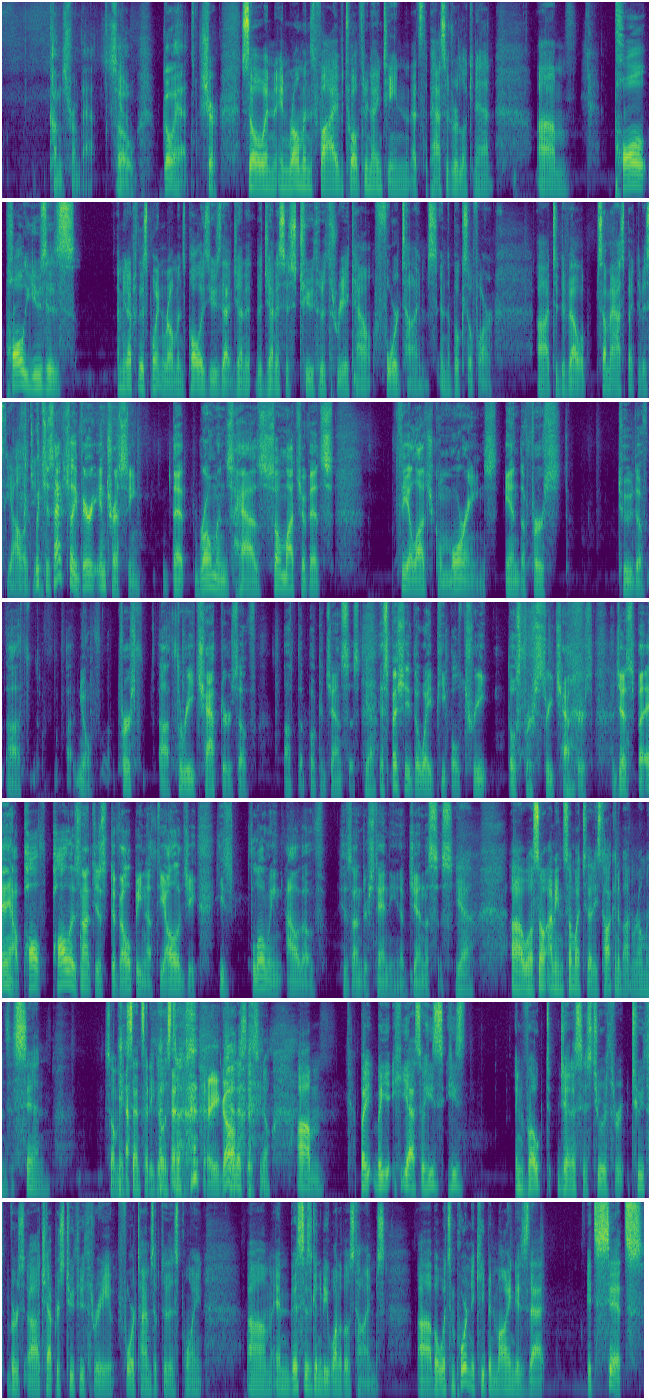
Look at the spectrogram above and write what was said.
comes from that. So, go ahead. Sure. So in, in Romans 5, 12 through 19, that's the passage we're looking at. Um, Paul Paul uses, I mean, up to this point in Romans, Paul has used that Gen- the Genesis 2 through 3 account four times in the book so far uh, to develop some aspect of his theology. Which is actually very interesting that Romans has so much of its theological moorings in the first two to uh, you know first uh, three chapters of of the book of Genesis. Yeah. especially the way people treat those first three chapters of Genesis. But anyhow, Paul Paul is not just developing a theology; he's flowing out of his understanding of Genesis. yeah. Uh, well, so I mean, so much that he's talking about in Romans is sin. So it makes Yeah. sense that he goes to there you go. Genesis, you know. Um, but but yeah, so he's he's invoked Genesis two or three two th- verse uh, chapters two through three four times up to this point, um, and this is going to be one of those times. Uh, but what's important to keep in mind is that it sits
